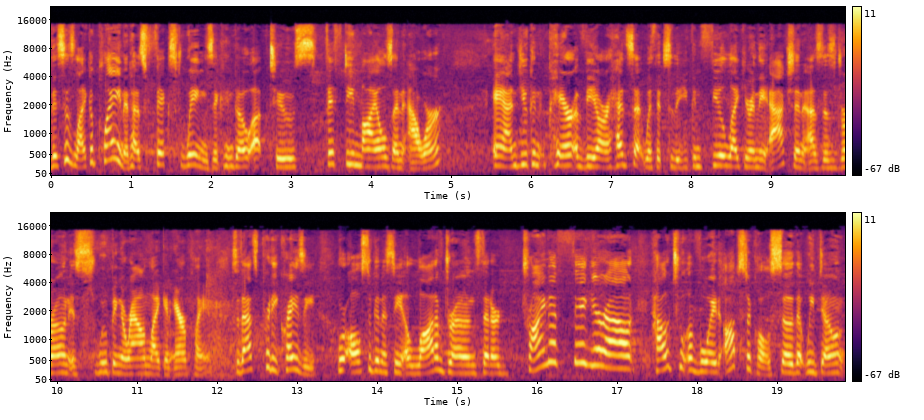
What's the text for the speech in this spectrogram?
This is like a plane. It has fixed wings. It can go up to 50 miles an hour. And you can pair a VR headset with it so that you can feel like you're in the action as this drone is swooping around like an airplane. So that's pretty crazy. We're also going to see a lot of drones that are trying to figure out how to avoid obstacles so that we don't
